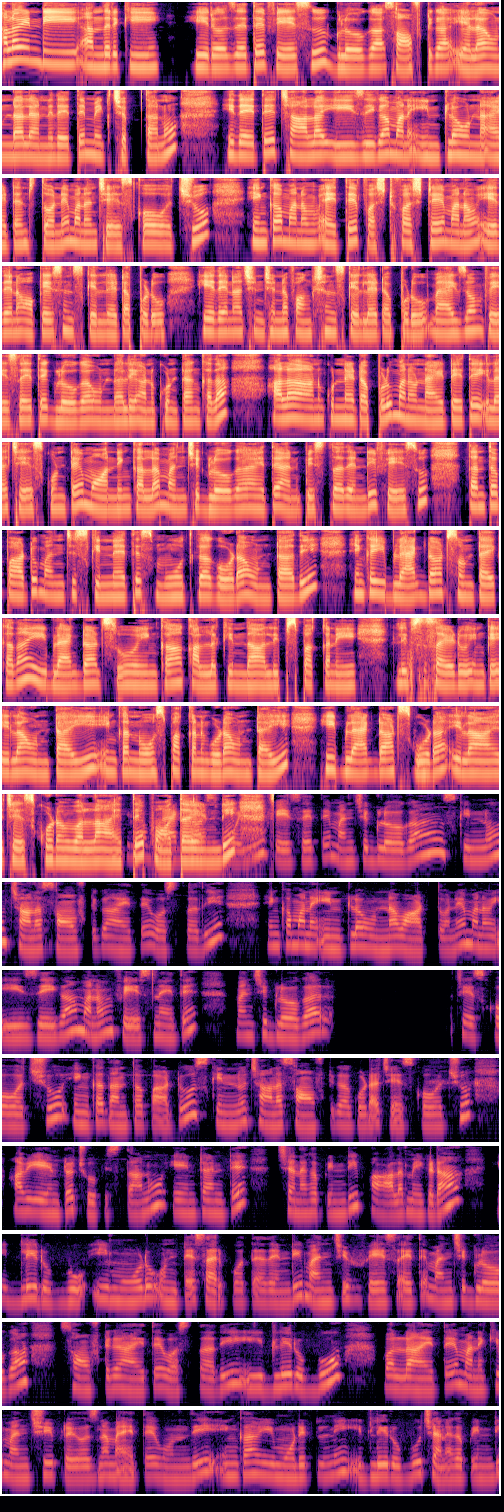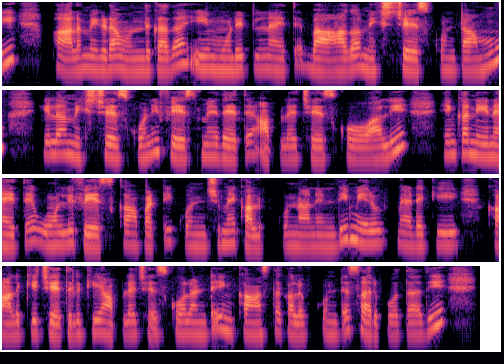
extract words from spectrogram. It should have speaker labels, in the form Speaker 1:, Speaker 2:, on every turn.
Speaker 1: Hello అండి అందరికీ. ఈరోజైతే ఫేస్ గ్లోగా సాఫ్ట్గా ఎలా ఉండాలి అనేది అయితే మీకు చెప్తాను. ఇదైతే చాలా ఈజీగా మన ఇంట్లో ఉన్న ఐటమ్స్తోనే మనం చేసుకోవచ్చు. ఇంకా మనం అయితే ఫస్ట్ ఫస్టే మనం ఏదైనా ఒకేషన్స్కి వెళ్ళేటప్పుడు ఏదైనా చిన్న చిన్న ఫంక్షన్స్కి వెళ్ళేటప్పుడు మ్యాక్సిమం ఫేస్ అయితే గ్లోగా ఉండాలి అనుకుంటాం కదా. అలా అనుకునేటప్పుడు మనం నైట్ అయితే ఇలా చేసుకుంటే మార్నింగ్ కల్లా మంచి గ్లోగా అయితే అనిపిస్తుందండి ఫేసు. దాంతోపాటు మంచి స్కిన్ అయితే స్మూత్గా కూడా ఉంటుంది. ఇంకా ఈ బ్లాక్ డాట్స్ ఉంటాయి కదా ఈ బ్లాక్ డాట్స్ ఇంకా కళ్ళ కింద లిప్స్ పక్కని లిప్స్ సైడ్ ఇంకా ఇలా ఉంటాయి. ఇంకా నోస్ పక్కన కూడా ఉంటాయి. ఈ బ్లాక్ డాట్స్ కూడా ఇలా చేసుకోవడం వల్ల అయితే పోతాయండి. ఫేస్ అయితే మంచి గ్లోగా స్కిన్ చాలా సాఫ్ట్గా అయితే వస్తుంది. ఇంకా మన ఇంట్లో ఉన్న వాటితోనే మనం ఈజీగా మనం ఫేస్ని అయితే మంచి గ్లోగా చేసుకోవచ్చు. ఇంకా దాంతోపాటు స్కిన్ను చాలా సాఫ్ట్గా కూడా చేసుకోవచ్చు. అవి ఏంటో చూపిస్తాను. ఏంటంటే శనగపిండి పాల మిగడ ఇడ్లీ రుబ్బు ఈ మూడు ఉంటే సరిపోతుందండి. మంచి ఫేస్ అయితే మంచి గ్లోగా సాఫ్ట్గా అయితే వస్తుంది. ఈ ఇడ్లీ రుబ్బు వల్ల అయితే మనకి మంచి ప్రయోజనం అయితే ఉంది. ఇంకా ఈ మూడిట్లని ఇడ్లీ రుబ్బు శనగపిండి పాల మిగడ ఉంది కదా ఈ మూడిట్లని అయితే బాగా మిక్స్ చేసుకుంటాము. ఇలా మిక్స్ చేసుకొని ఫేస్ మీద అయితే అప్లై చేసుకోవాలి. ఇంకా నేనైతే ఓన్లీ ఫేస్ కాబట్టి కొంచెమే కలుపుకున్నానండి. మీరు మెడకి కాలుకి చేతులకి అప్లై చేసుకోవాలంటే ఇంకాస్త కలుపుకుంటే సరిపోతుంది.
